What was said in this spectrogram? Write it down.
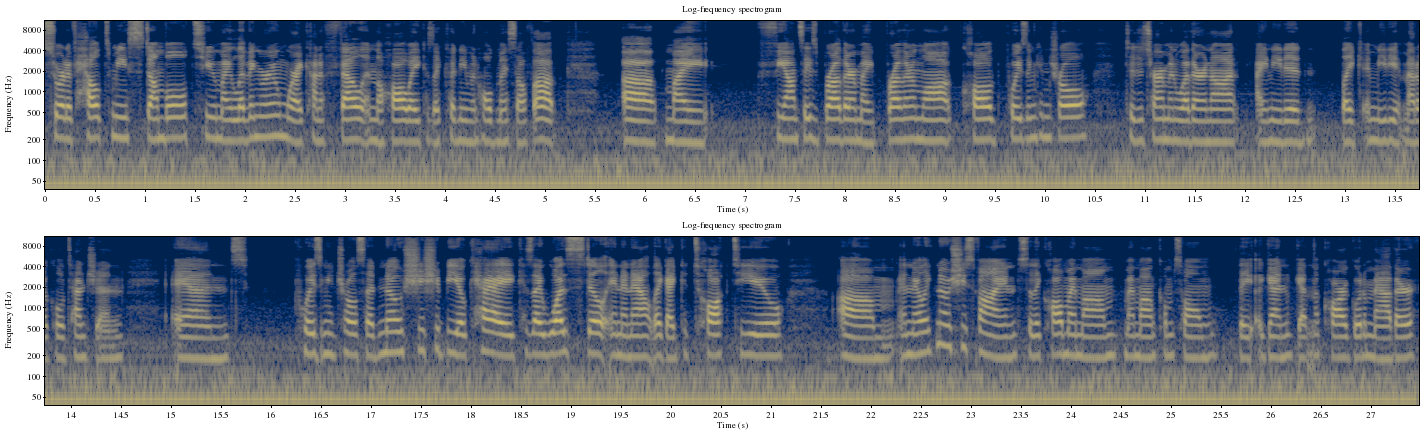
sort of helped me stumble to my living room where I kind of fell in the hallway because I couldn't even hold myself up. Uh, my fiance's brother, my brother in law, called poison control to determine whether or not I needed like immediate medical attention. And poison control said, no, she should be okay because I was still in and out. Like I could talk to you. Um, and they're like, no, she's fine. So they call my mom. My mom comes home. They again get in the car, go to Mather.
